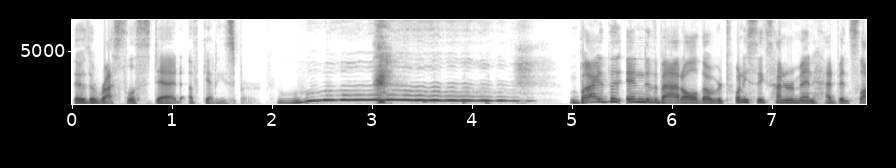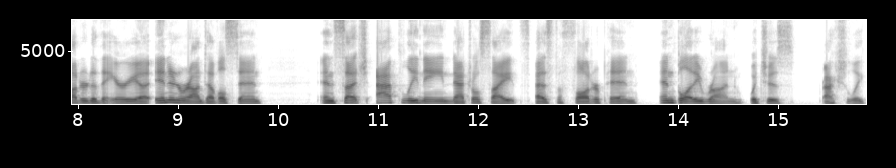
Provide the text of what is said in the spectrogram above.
They're the restless dead of Gettysburg. By the end of the battle, over 2,600 men had been slaughtered in the area in and around Devil's Den and such aptly named natural sites as the Slaughter Pen and Bloody Run, which is actually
